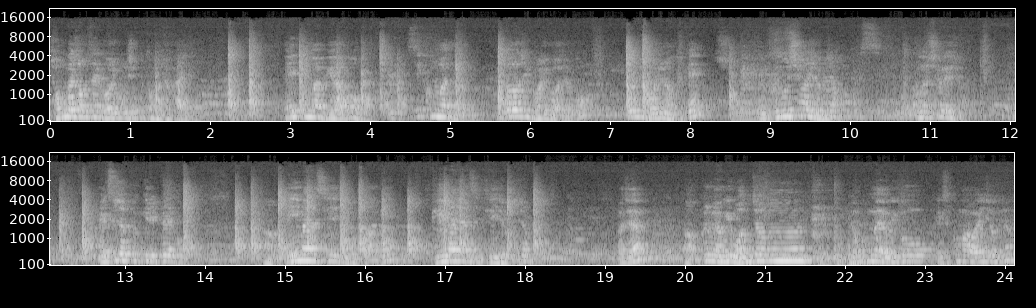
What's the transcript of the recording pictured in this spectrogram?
점과 점 사이 거리 공식부터 먼저 가야 돼. A, B하고 C, D. 떨어진 거리 구하자고. 떨어진 거리는 어떻게? 근호 씌워야죠, 그죠? 근호 씌워야죠. X 좌표끼리 빼고. 어, A-C의 제곱 더하기 B-D의 제곱이죠? 맞아요? 어, 그럼 여기 원점은 0, 여기고 X, Y죠, 그죠?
